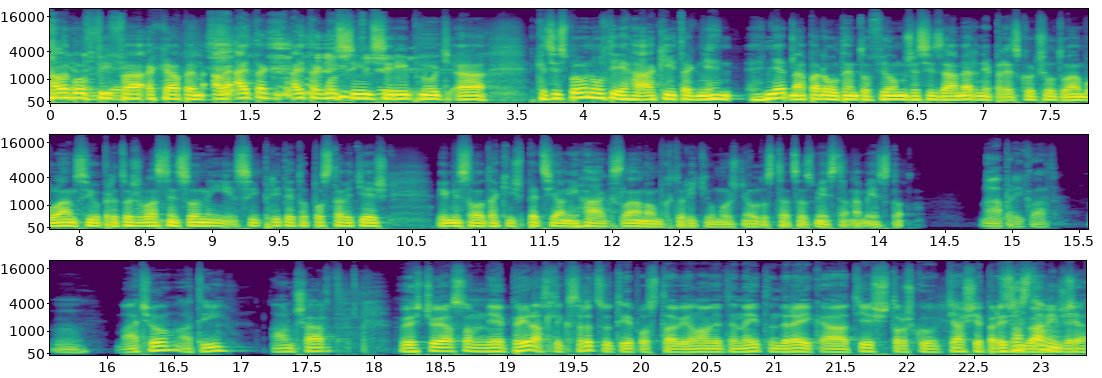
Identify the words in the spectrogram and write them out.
Alebo FIFA, chápem. Ale aj tak, aj tak musím si rýpnuť. Keď si spomenul tie háky, tak hneď napadol tento film, že si zámerne preskočil tú ambulanciu, pretože vlastne Sony si pri tejto postave tiež vymyslel taký špeciálny hák s lanom, ktorý ti umožnil dostať sa z miesta na miesto. Napríklad. Mm. Maťo, a ty? Uncharted? Vieš čo, ja som mne prirastli k srdcu tie postavy, hlavne ten Nathan Drake a tiež trošku ťažšie prežívam. Zastavím že... ťa.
